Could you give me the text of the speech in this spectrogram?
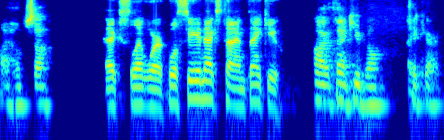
I hope so. Excellent work. We'll see you next time. Thank you. All right, thank you, Bill. Take care.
